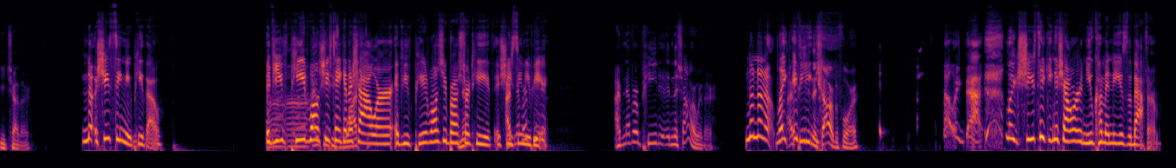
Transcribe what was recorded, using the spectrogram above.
each other. No, she's seen you pee though. If you've Uh, peed while she's she's taking a shower, if you've peed while she brushed No, her teeth, she's I've seen you pee. peed- I've never peed in the shower with her. No, no, no. Like I've if peed you in the shower before. not like that. Like she's taking a shower and you come in to use the bathroom.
